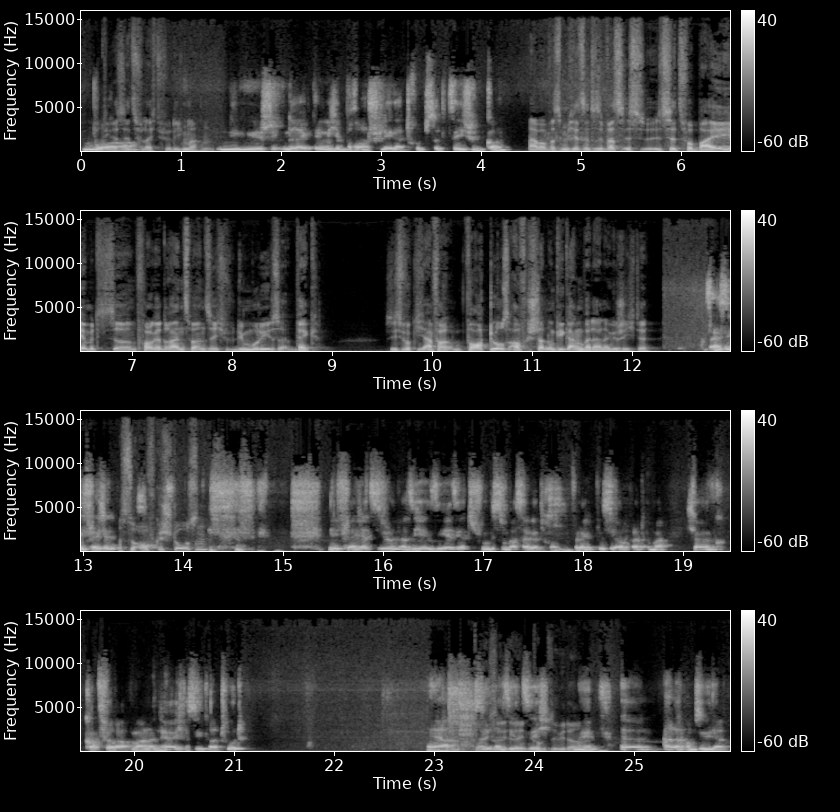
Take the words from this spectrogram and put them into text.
die das jetzt boah, vielleicht für dich machen. wir schicken direkt irgendwelche braunen Schlägertrupps, das sehe ich schon kommen. Aber was mich jetzt interessiert, was ist, ist jetzt vorbei hier mit dieser Folge 23? Die Mutti ist weg. Sie ist wirklich einfach wortlos aufgestanden und gegangen bei deiner Geschichte. Weiß nicht, vielleicht hat, Hast du aufgestoßen? nee, vielleicht hat sie schon, also ich sehe, sie hat schon ein bisschen Wasser getrunken. Vielleicht ist sie auch gerade immer, ich habe einen Kopfhörer abmachen, dann höre ich, was sie gerade tut. Ja, sie ich rasiert sich. kommt sie wieder? Nee. Ähm, ah, da kommt sie wieder.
